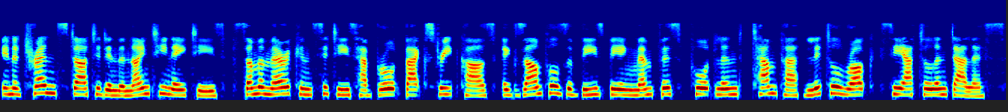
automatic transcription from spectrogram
In a trend started in the 1980s, some American cities have brought back streetcars, examples of these being Memphis, Portland, Tampa, Little Rock, Seattle and Dallas.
